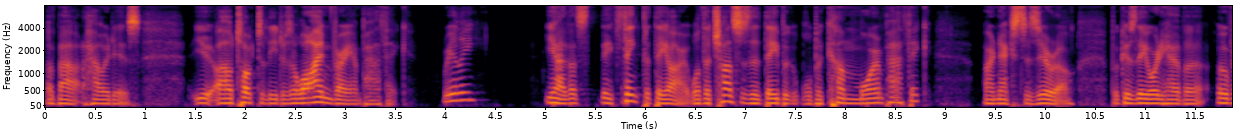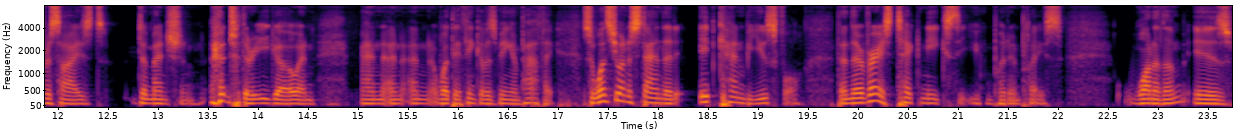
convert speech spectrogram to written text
about how it is. You, I'll talk to leaders, well, I'm very empathic. Really? Yeah, that's they think that they are. Well, the chances that they be, will become more empathic are next to zero because they already have a oversized dimension to their ego and, and, and, and what they think of as being empathic. So once you understand that it can be useful, then there are various techniques that you can put in place. One of them is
